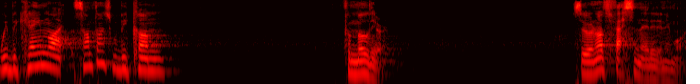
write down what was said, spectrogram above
we became like, sometimes we become familiar. So we're not fascinated anymore.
